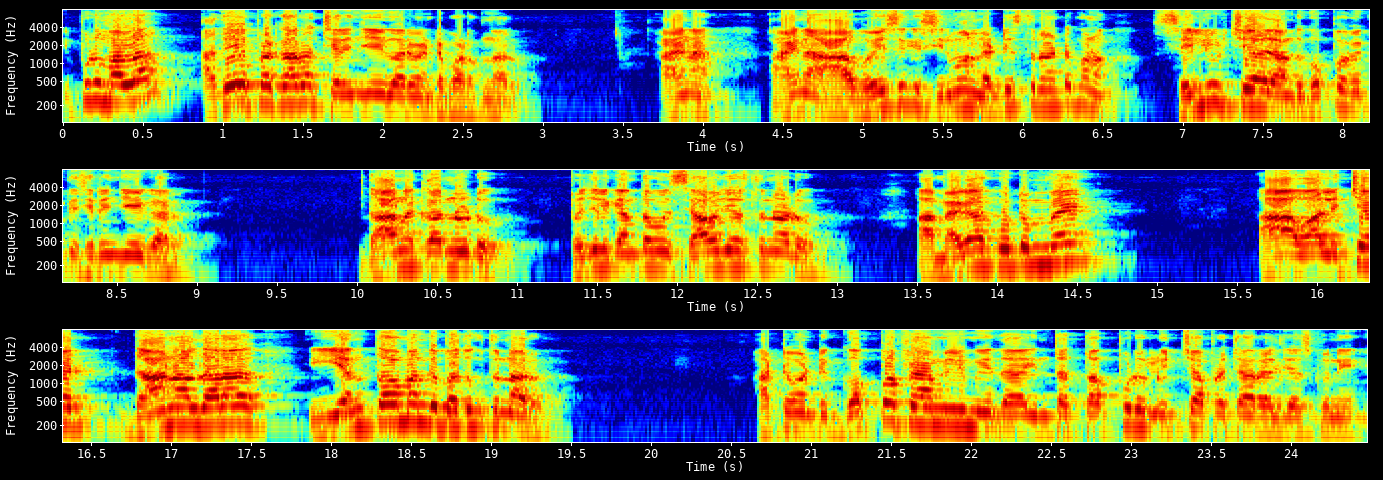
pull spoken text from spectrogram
ఇప్పుడు మళ్ళా అదే ప్రకారం చిరంజీవి గారు వెంట పడుతున్నారు. ఆయన ఆయన ఆ వయసుకి సినిమాలు నటిస్తున్నారంటే మనం సెల్యూట్ చేయాలి. అంత గొప్ప వ్యక్తి చిరంజీవి గారు. దానకర్ణుడు ప్రజలకు ఎంతమంది సేవ చేస్తున్నాడు. ఆ మెగా కుటుంబమే ఆ వాళ్ళు ఇచ్చే దానాల ద్వారా ఎంతోమంది బతుకుతున్నారు. అటువంటి గొప్ప ఫ్యామిలీ మీద ఇంత తప్పుడు లుచ్చా ప్రచారాలు చేసుకుని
